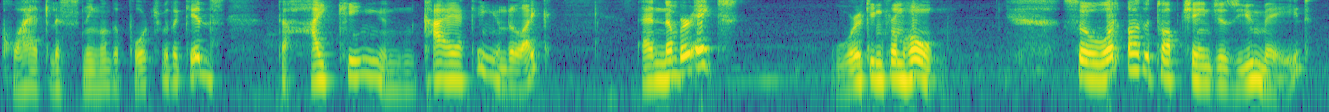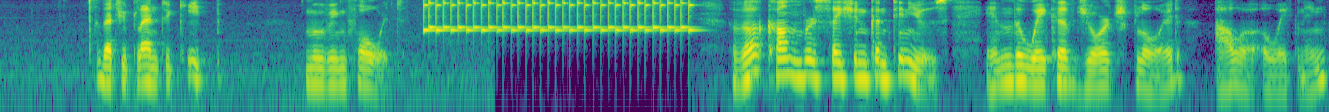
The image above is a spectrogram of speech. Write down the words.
quiet listening on the porch with the kids, to hiking and kayaking and the like. And number eight, working from home. So, what are the top changes you made that you plan to keep moving forward? The conversation continues in the wake of George Floyd, our awakening.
